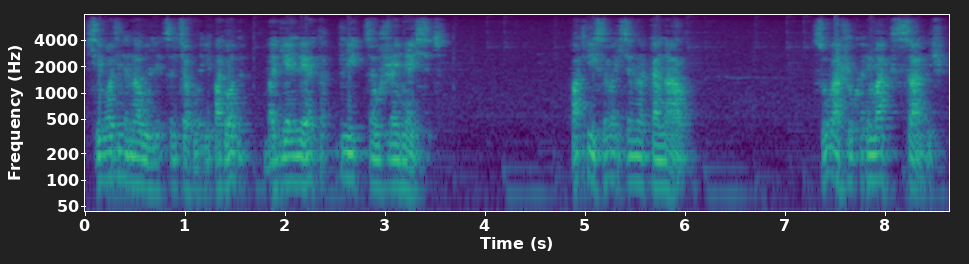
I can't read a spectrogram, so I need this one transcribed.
Сегодня на улице теплая погода, Боге лето длится уже месяц. Подписывайся на канал. С уважухой Макс Саныч.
